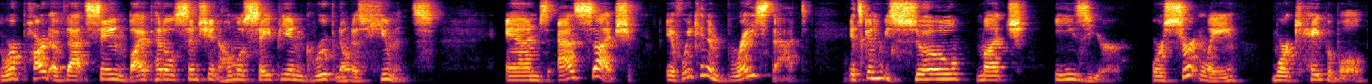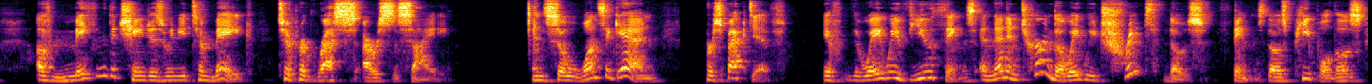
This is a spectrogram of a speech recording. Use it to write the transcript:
We're part of that same bipedal sentient Homo sapien group known as humans. And as such, if we can embrace that, it's going to be so much easier, or certainly more capable of making the changes we need to make to progress our society. And so, once again, perspective, if the way we view things, and then in turn, the way we treat those things, those people, those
